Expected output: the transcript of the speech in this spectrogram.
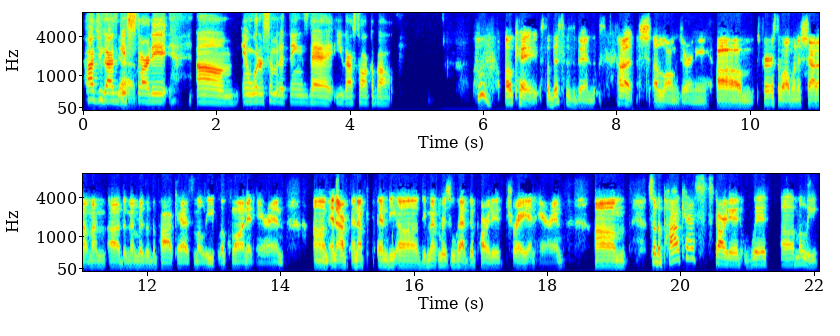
How'd you guys yeah. get started? Um, and what are some of the things that you guys talk about? Okay, so this has been such a long journey. Um, first of all, I want to shout out my uh, the members of the podcast, Malik, Laquan, and Aaron, um, and our and, our, and the uh, the members who have departed, Trey and Aaron. Um, so the podcast started with uh, Malik.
